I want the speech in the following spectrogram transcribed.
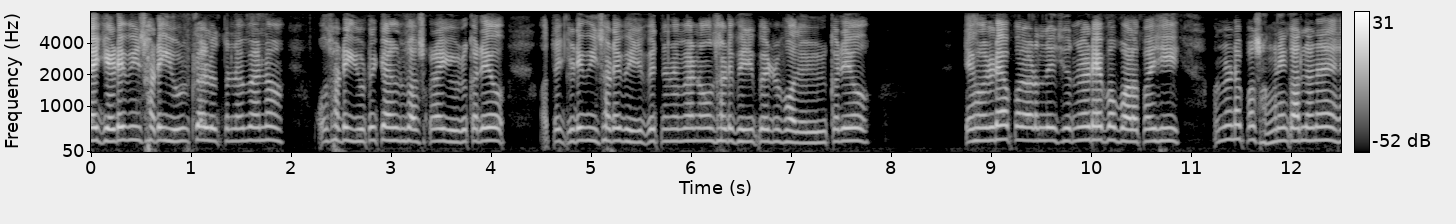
ਤੇ ਜਿਹੜੇ ਵੀ ਸਾਡੇ YouTube ਚੈਨਲ ਉੱਤੇ ਨਵੇਂ ਹਨ ਉਹ ਸਾਡੇ YouTube ਚੈਨਲ ਨੂੰ ਸਬਸਕ੍ਰਾਈਬ ਜ਼ਰੂਰ ਕਰਿਓ ਅਤੇ ਜਿਹੜੇ ਵੀ ਸਾਡੇ ਫੇਸ ਤੇ ਨਵੇਂ ਹਨ ਉਹ ਸਾਡੇ ਫੇਸ ਨੂੰ ਫੋਲੋ ਜ਼ਰੂਰ ਕਰਿਓ। ਤੇ ਹੁਣ ਜਿਹੜੇ ਆਪਾਂ ਲੜ ਲਈ ਸੀ, ਉਹਨਾਂ ਜਿਹੜੇ ਆਪਾਂ ਬਲ ਪਏ ਸੀ, ਉਹਨਾਂ ਨੇ ਆਪਾਂ ਸੰਘਣੇ ਕਰ ਲੈਣਾ ਹੈ।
